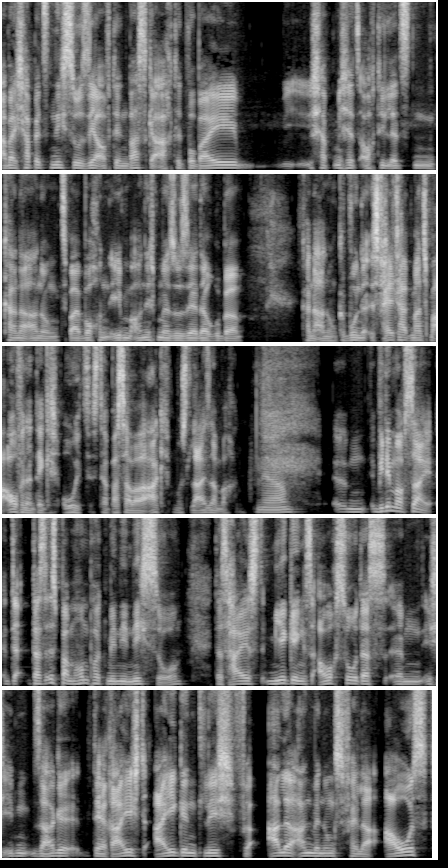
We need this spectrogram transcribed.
Aber ich habe jetzt nicht so sehr auf den Bass geachtet, wobei ich habe mich jetzt auch die letzten, keine Ahnung, zwei Wochen eben auch nicht mehr so sehr darüber, keine Ahnung, gewundert. Es fällt halt manchmal auf und dann denke ich, oh, jetzt ist der Bass aber arg, ich muss leiser machen. Ja. Ähm, wie dem auch sei, das ist beim HomePod Mini nicht so. Das heißt, mir ging es auch so, dass ähm, ich eben sage, der reicht eigentlich für alle Anwendungsfälle aus,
